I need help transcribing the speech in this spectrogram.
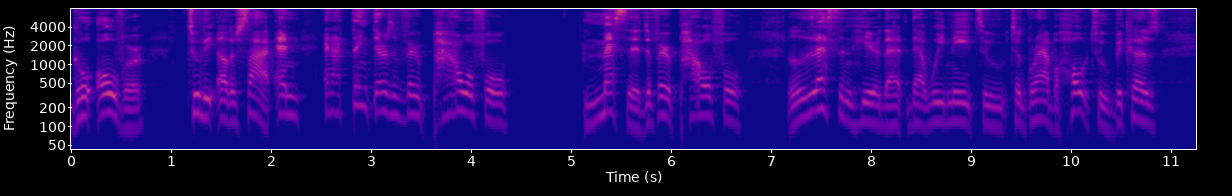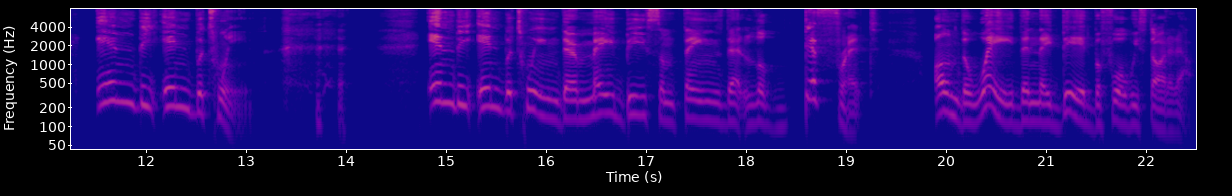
go over to the other side. And and I think there's a very powerful message, a very powerful lesson here that that we need to to grab a hold to because in the in between in the in between, there may be some things that look different on the way than they did before we started out.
